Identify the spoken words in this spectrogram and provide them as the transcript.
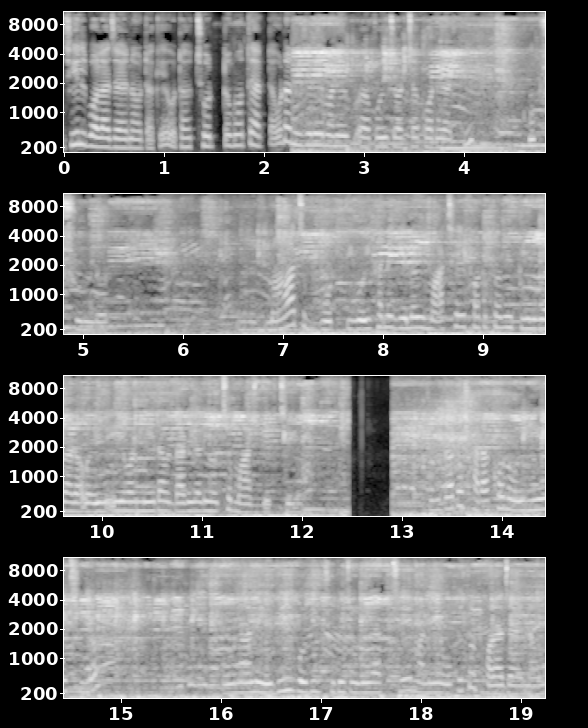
ঝিল বলা যায় না ওটাকে, ওটা ছোট্ট মতো একটা ওটা নিজেরাই মানে পরিচর্যা করে আর কি। খুব সুন্দর। মানে মাছ ভর্তি, ওইখানে গেলে ওই মাছের ফটো তো আমি তুলবো আর এই- আমার মেয়েরা দাঁড়িয়ে দাঁড়িয়ে হচ্ছে মাছ দেখছিল। ছোটটা তো সারাক্ষণ ওই নিয়ে ছিল। নাহলে এদিক ওদিক ছুটে চলে যাচ্ছে মানে ওকে তো ধরা যায় না। ও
